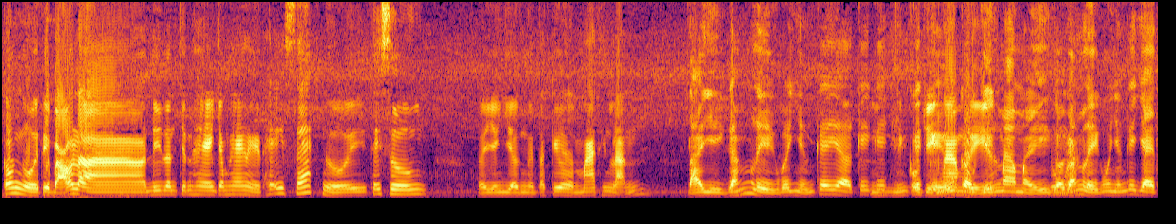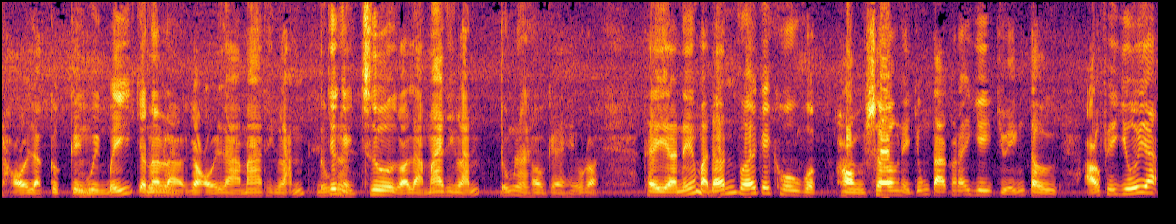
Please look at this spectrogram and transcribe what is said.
có người thì bảo là đi lên trên hang trong hang này thấy xác người thấy xương rồi dần dần người ta kêu là ma thiên lãnh tại vì gắn liền với những cái ờ, cái cái những cái câu chuyện ma câu mị chuyện ma mị Đúng rồi rồi. gắn liền với những cái giai thoại là cực kỳ Ừ. quyền bí cho Đúng nên rồi. là gọi là ma thiên lãnh Đúng chứ rồi. ngày xưa gọi là ma thiên lãnh đúng rồi ok hiểu rồi thì à, nếu mà đến với cái khu vực Hòn Sơn thì chúng ta có thể di chuyển từ ở phía dưới á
